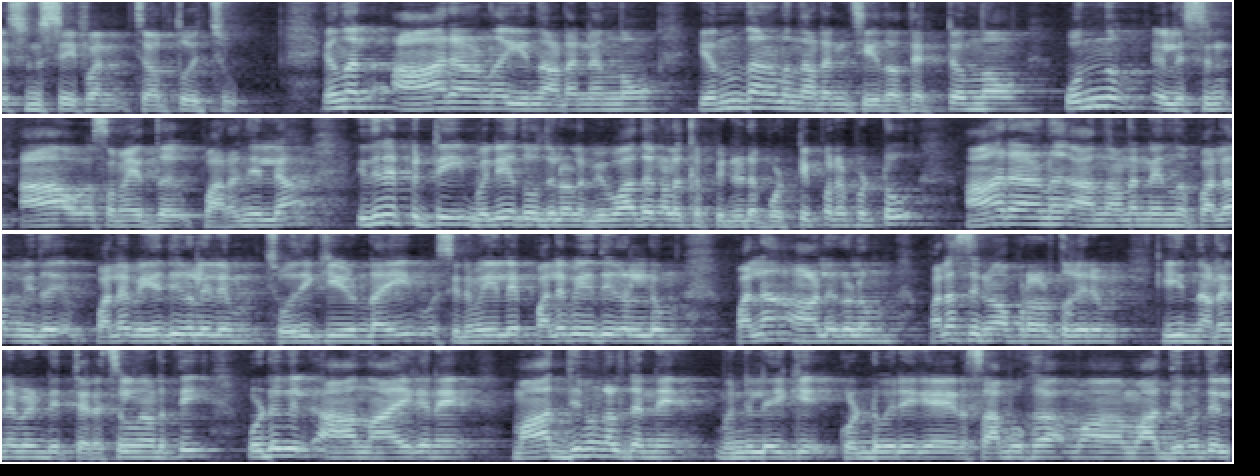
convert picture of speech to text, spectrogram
ലിസൻ സ്റ്റീഫൻ ചേർത്ത് വെച്ചു. എന്നാൽ ആരാണ് ഈ നടനെന്നോ എന്താണ് നടൻ ചെയ്ത തെറ്റെന്നോ ഒന്നും ലിസൻ ആ സമയത്ത് പറഞ്ഞില്ല. ഇതിനെപ്പറ്റി വലിയ തോതിലുള്ള വിവാദങ്ങളൊക്കെ പിന്നീട് പൊട്ടിപ്പുറപ്പെട്ടു. ആരാണ് ആ നടൻ എന്ന് പല വിധ പല വേദികളിലും ചോദിക്കുകയുണ്ടായി. സിനിമയിലെ പല വേദികളിലും പല ആളുകളും പല സിനിമാ പ്രവർത്തകരും ഈ നടന് വേണ്ടി തെരച്ചിൽ നടത്തി. ഒടുവിൽ ആ നായകനെ മാധ്യമങ്ങൾ തന്നെ മുന്നിലേക്ക് കൊണ്ടുവരികയായിരുന്നു. സമൂഹ മാധ്യമത്തിൽ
